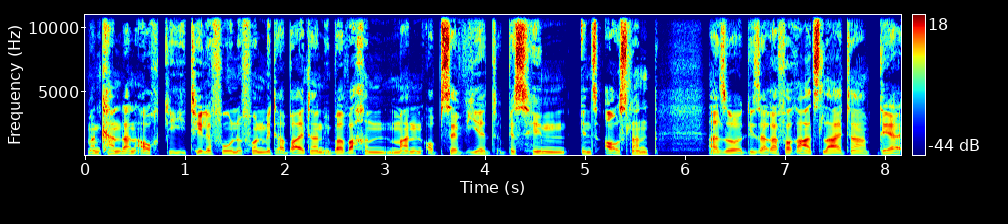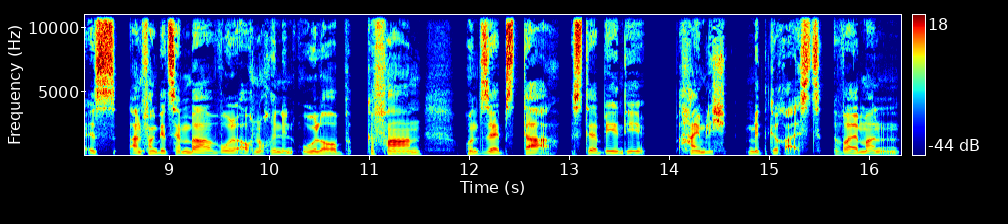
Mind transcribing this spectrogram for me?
man kann dann auch die Telefone von Mitarbeitern überwachen. Man observiert bis hin ins Ausland. Also dieser Referatsleiter, der ist Anfang Dezember wohl auch noch in den Urlaub gefahren. Und selbst da ist der BND heimlich mitgereist, weil man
